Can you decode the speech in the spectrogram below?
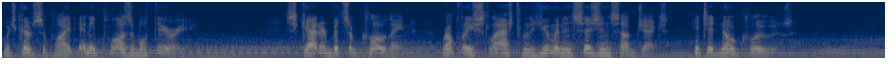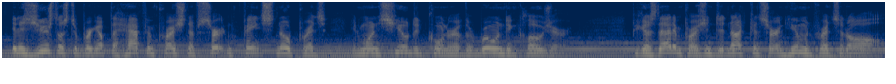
which could have supplied any plausible theory. Scattered bits of clothing, roughly slashed from the human incision subjects, hinted no clues. It is useless to bring up the half impression of certain faint snow prints in one shielded corner of the ruined enclosure, because that impression did not concern human prints at all,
